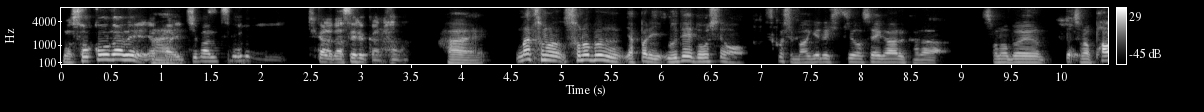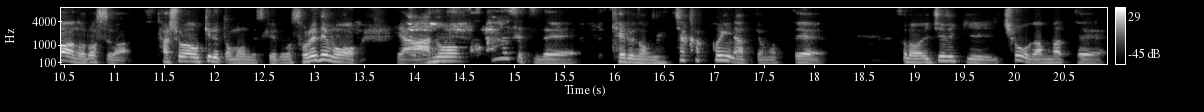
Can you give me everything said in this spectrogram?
もうそこがね、やっぱ一番強い力出せるから。はい。まあ、その、その分、やっぱり腕どうしても少し曲げる必要性があるから、その分、そのパワーのロスは多少は起きると思うんですけれども、それでも、いや、あの股関節で蹴るのめっちゃかっこいいなって思って、その一時期超頑張って、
